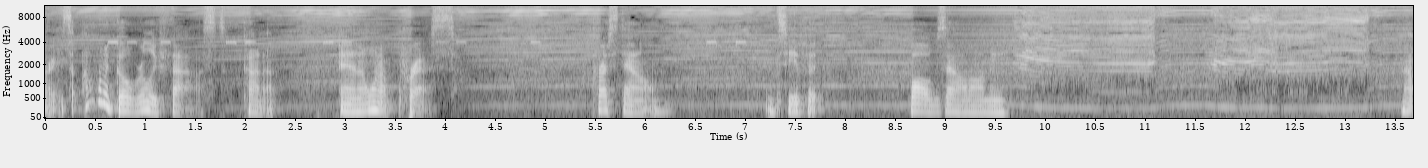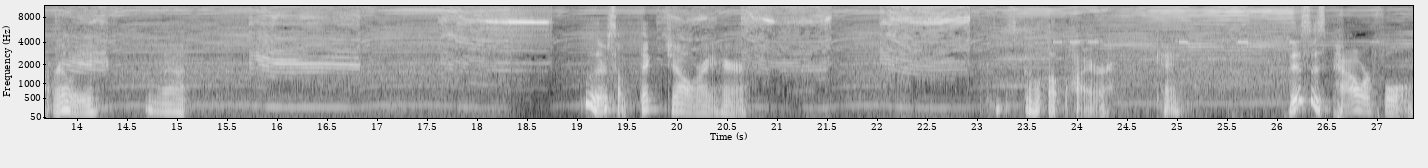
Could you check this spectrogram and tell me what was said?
All right, so I want to go really fast, kind of, and I want to press, press down and see if it bogs out on me. Not really. Look at that. Ooh, there's some thick gel right here. Let's go up higher. Okay. This is powerful.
